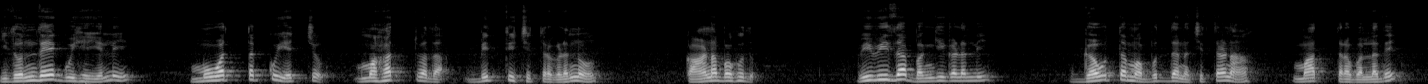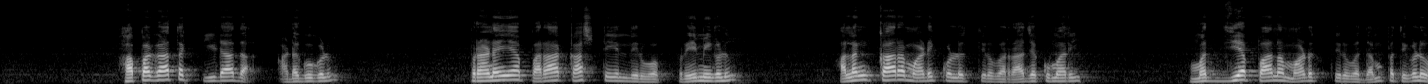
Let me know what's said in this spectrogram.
ಇದೊಂದೇ ಗುಹೆಯಲ್ಲಿ ಮೂವತ್ತಕ್ಕೂ ಹೆಚ್ಚು ಮಹತ್ವದ ಭಿತ್ತಿ ಚಿತ್ರಗಳನ್ನು ಕಾಣಬಹುದು. ವಿವಿಧ ಭಂಗಿಗಳಲ್ಲಿ ಗೌತಮ ಬುದ್ಧನ ಚಿತ್ರಣ ಮಾತ್ರವಲ್ಲದೆ ಅಪಘಾತಕ್ಕೀಡಾದ ಹಡಗುಗಳು ಪ್ರಣಯ ಪರಾಕಾಷ್ಠೆಯಲ್ಲಿರುವ ಪ್ರೇಮಿಗಳು ಅಲಂಕಾರ ಮಾಡಿಕೊಳ್ಳುತ್ತಿರುವ ರಾಜಕುಮಾರಿ, ಮದ್ಯಪಾನ ಮಾಡುತ್ತಿರುವ ದಂಪತಿಗಳು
